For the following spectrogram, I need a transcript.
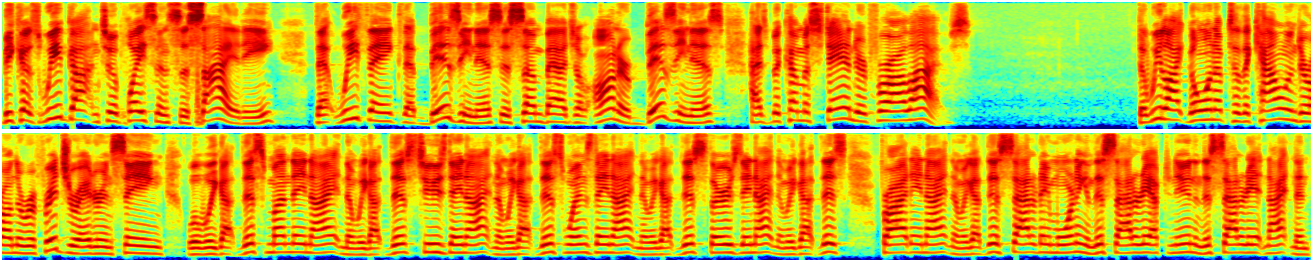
Because we've gotten to a place in society that we think that busyness is some badge of honor. Busyness has become a standard for our lives. That we like going up to the calendar on the refrigerator and seeing, well, we got this Monday night, and then we got this Tuesday night, and then we got this Wednesday night, and then we got this Thursday night, and then we got this Friday night, and then we got this Saturday morning, and this Saturday afternoon, and this Saturday at night, and then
